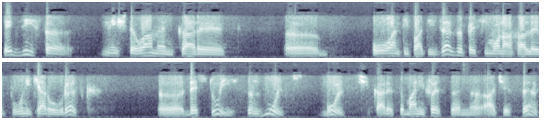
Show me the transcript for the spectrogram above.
Există niște oameni care uh, o antipatizează pe Simona Halep, unii chiar o urăsc, uh, destui, sunt mulți, mulți care se manifestă în uh, acest sens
